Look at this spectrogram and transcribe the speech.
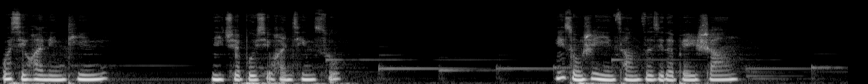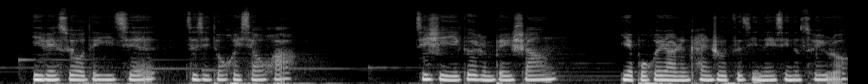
我喜欢聆听，你却不喜欢倾诉。你总是隐藏自己的悲伤，以为所有的一切。自己都会消化，即使一个人悲伤，也不会让人看出自己内心的脆弱。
